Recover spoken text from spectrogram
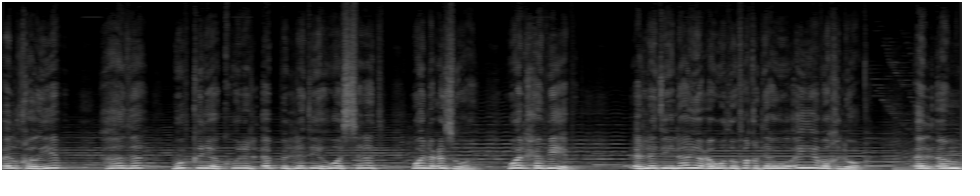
القريب هذا ممكن يكون الأب الذي هو السند والعزوة والحبيب الذي لا يعوض فقده أي مخلوق. الأم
